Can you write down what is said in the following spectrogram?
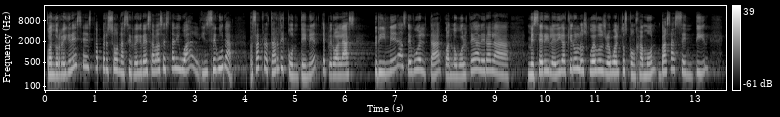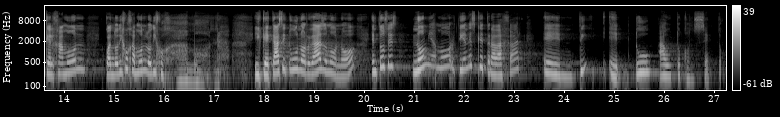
cuando regrese esta persona, si regresa, vas a estar igual, insegura. Vas a tratar de contenerte, pero a las primeras de vuelta, cuando voltee a ver a la mesera y le diga, quiero los huevos revueltos con jamón, vas a sentir que el jamón, cuando dijo jamón, lo dijo jamón. Y que casi tuvo un orgasmo, ¿no? Entonces, no, mi amor, tienes que trabajar en ti en tu autoconcepto,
